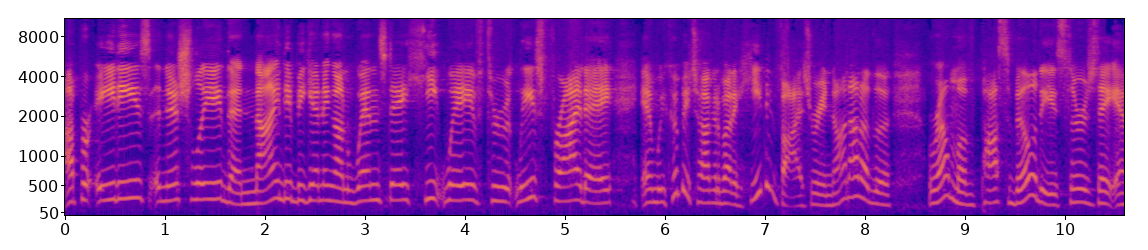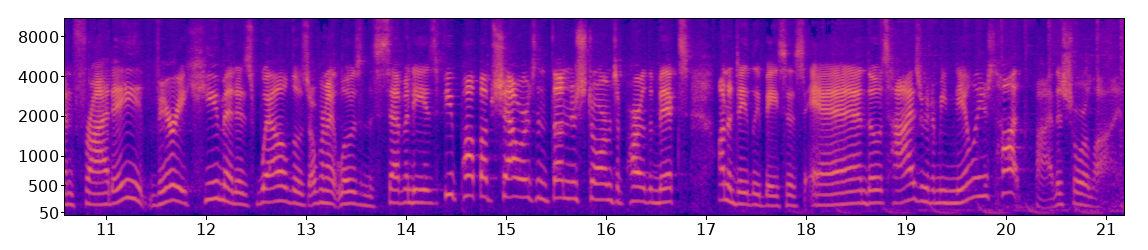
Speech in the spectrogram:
Upper 80s initially, then 90 beginning on Wednesday, heat wave through at least Friday, and we could be talking about a heat advisory, not out of the realm of possibilities Thursday and Friday. Very humid as well, those overnight lows in the 70s. A few pop-up showers and thunderstorms are part of the mix on a daily basis, and those highs are going to be nearly as hot by the shoreline.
